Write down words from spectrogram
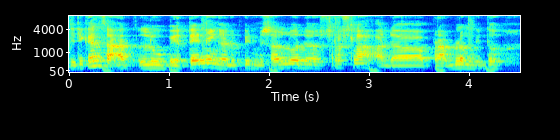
Jadi kan saat lu bete nih ngadepin misalnya lu ada stress lah ada problem gitu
